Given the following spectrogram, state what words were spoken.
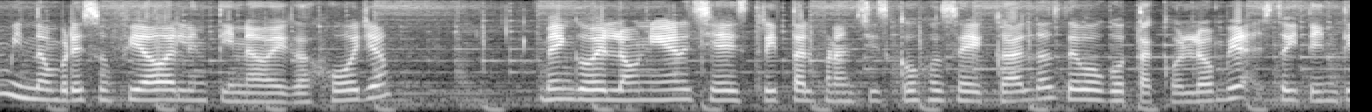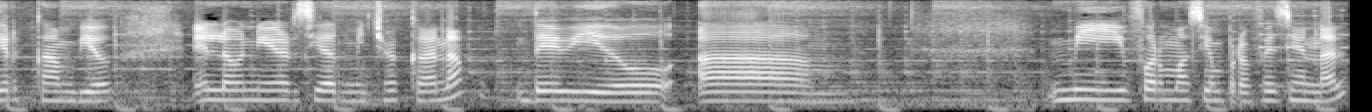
mi nombre es Sofía Valentina Vega Joya. Vengo de la Universidad Distrital Francisco José de Caldas de Bogotá, Colombia. Estoy de intercambio en la Universidad Michoacana debido a mm, mi formación profesional.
